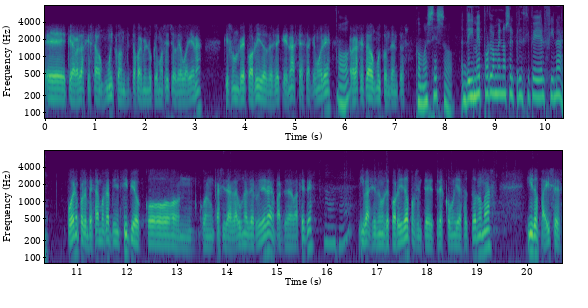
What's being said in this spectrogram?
eh, que la verdad es que estamos muy contentos con el menú que hemos hecho de Guayana, que es un recorrido desde que nace hasta que muere. Oh. La verdad es que estamos muy contentos. ¿Cómo es eso? Dime por lo menos el principio y el final. Bueno, pues empezamos al principio con, con casi las lagunas de Ruidera, aparte de Albacete. Iba haciendo un recorrido pues entre tres comunidades autónomas y dos países.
